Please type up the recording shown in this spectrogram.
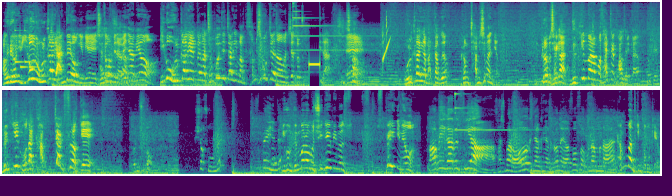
아 근데 형님 이거는 올가게 안 돼요 형님 예 죄송합니다 왜냐면 이거 올가게 했다가 첫 번째 짝이 막 30억짜리 나오면 진짜 좀 X다. 진짜. 예. 올가기가 맞다고요? 그럼 잠시만요. 그럼 제가 느낌만 한번 살짝 봐도 될까요? 오케이. 느낌보다 갑작스럽게 원추다. 시작 좋은데? 스페인인데? 이건 웬만하면 CDM이면 스페인이면 바비 가르시아 48억 그냥 그냥 그러네요 쏘쏘 무난무난 한 번만 느낌 더 볼게요.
